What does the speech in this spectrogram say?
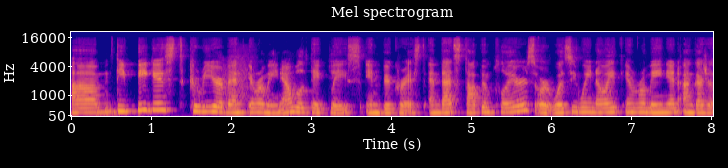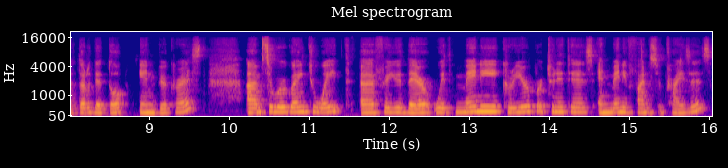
um, the biggest career event in Romania will take place in Bucharest, and that's Top Employers, or as we know it in Romanian, Angajator de Top in Bucharest. Um, so we're going to wait uh, for you there with many career opportunities and many fun surprises.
